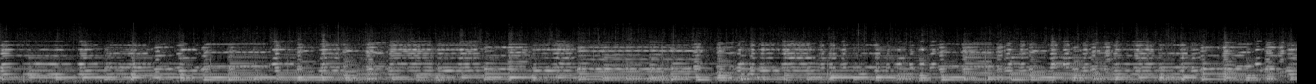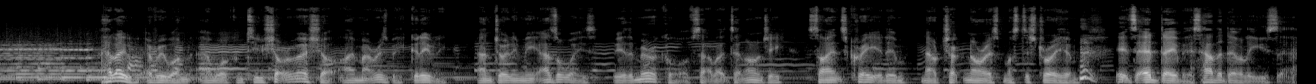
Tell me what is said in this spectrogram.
Hello, everyone, and welcome to Shot Reverse Shot. I'm Matt Risby. Good evening. And joining me, as always, via the miracle of satellite technology, science created him, now Chuck Norris must destroy him. it's Ed Davis. How the devil are you, sir?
